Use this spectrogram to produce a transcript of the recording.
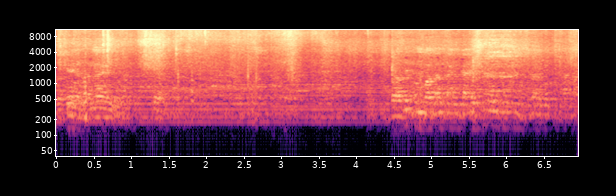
Oke, tenang. Ya. Berarti pembuatan tangga itu terlalu pertama.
